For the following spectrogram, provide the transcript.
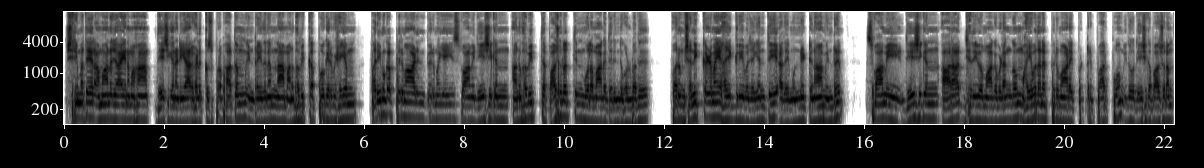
ஸ்ரீமதே ராமானுஜாய நமகா தேசிக நடிகார்களுக்கு சுப்பிரபாத்தம். இன்றைய தினம் நாம் அனுபவிக்கப் போகிற விஷயம் பரிமுகப் பெருமாளின் பெருமையை சுவாமி தேசிகன் அனுபவித்த பாசுரத்தின் மூலமாக தெரிந்து கொள்வது. வரும் சனிக்கிழமை ஹயக்ரீவ ஜெயந்தி. அதை முன்னிட்டு நாம் இன்று சுவாமி தேசிகன் ஆராத்திய தெய்வமாக விளங்கும் ஹயவதனப் பெருமாளைப் பற்றி பார்ப்போம். இதோ தேசிக பாசுரம்.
